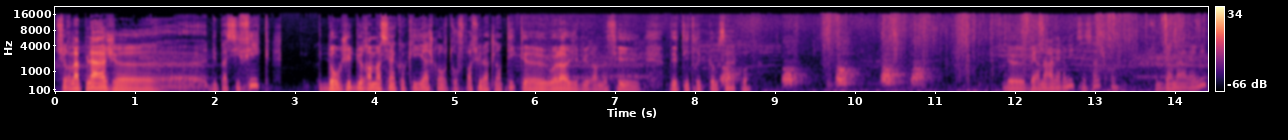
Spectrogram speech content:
sur la plage euh, du Pacifique. Donc j'ai dû ramasser un coquillage qu'on ne retrouve pas sur l'Atlantique. Euh, voilà, j'ai dû ramasser des petits trucs comme ça, quoi. Le Bernard l'ermite, c'est ça, je crois? C'est le Bernard l'ermite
